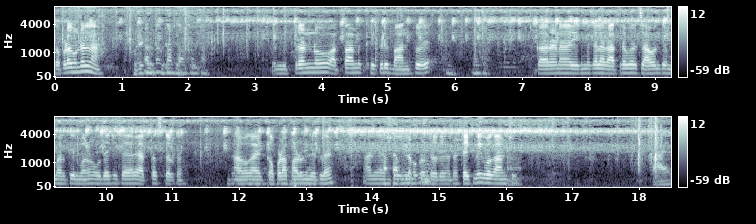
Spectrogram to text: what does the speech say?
कपडा गुंडल ना? तर मित्रांनो आता आम्ही खेकडी बांधतोय. कारण एकमेकाला रात्रभर चावून ते मरतील म्हणून उद्याची तयारी आत्ताच करतोय. हा बघा एक कपडा फाडून घेतलाय आणि अशी लपकून ठेवतोय. आता टेक्निक बघा आमची. काय?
